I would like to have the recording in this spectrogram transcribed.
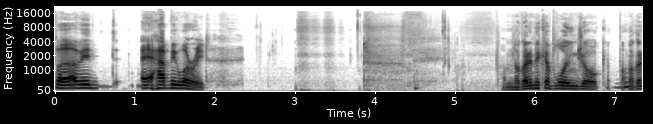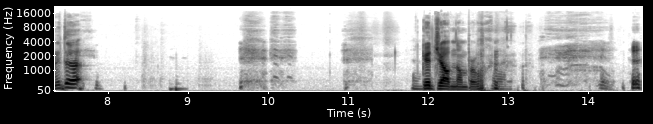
but I mean, it had me worried. I'm not going to make a blowing joke. I'm not going to do it. Good job, number one.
